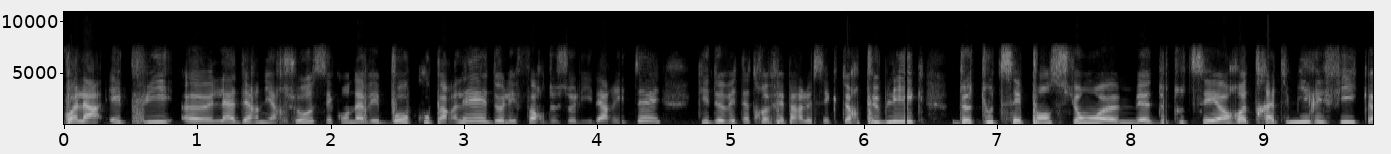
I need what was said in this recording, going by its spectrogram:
Voilà. Et puis, euh, la dernière chose, c'est qu'on avait beaucoup parlé de l'effort de solidarité qui devait être fait par le secteur public, de toutes ces pensions, euh, de toutes ces retraites mirifiques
